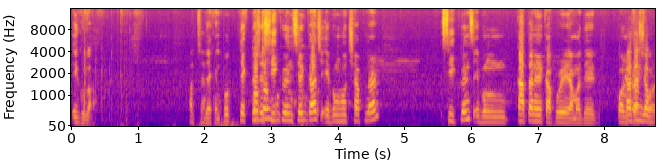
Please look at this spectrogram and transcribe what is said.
এগুলা। আচ্ছা। দেখেন প্রত্যেকটা কত- সিকোয়েন্সের কাজ এবং হচ্ছে আপনার সিকোয়েন্স এবং কাতানের কাপড়ে আমাদের কাতান কাপড়।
